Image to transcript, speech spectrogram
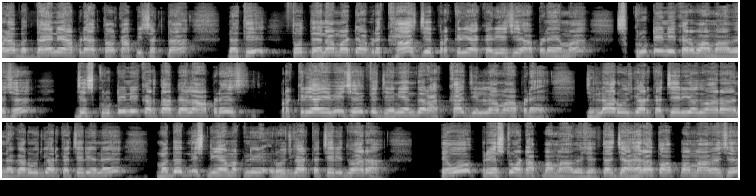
પણ આ બધાને આપણે આ તક આપી શકતા નથી. તો તેના માટે આપણે ખાસ જે પ્રક્રિયા કરીએ છીએ, આપણે એમાં સ્ક્રુટિની કરવામાં આવે છે. જે સ્ક્રુટિની કરતાં પહેલાં આપણે પ્રક્રિયા એવી છે કે જેની અંદર આખા જિલ્લામાં આપણે જિલ્લા રોજગાર કચેરીઓ દ્વારા, નગર રોજગાર કચેરી અને મદદનીશ નિયામકની રોજગાર કચેરી દ્વારા તેઓ પ્રેસ નોટ આપવામાં આવે છે. ત્યાં જાહેરાતો આપવામાં આવે છે,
